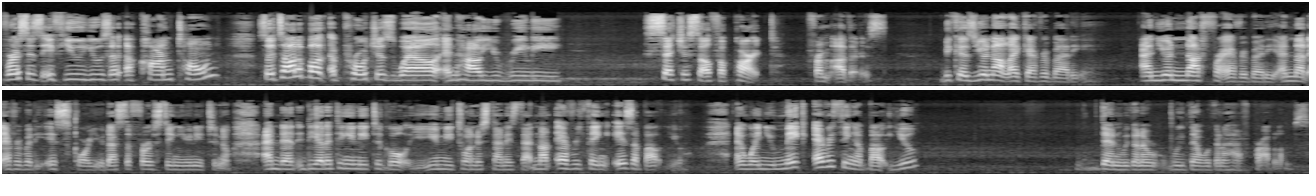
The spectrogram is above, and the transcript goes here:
Versus if you use a, a calm tone. So it's all about approach as well and how you really set yourself apart from others. Because you're not like everybody. And you're not for everybody. And not everybody is for you. That's the first thing you need to know. And then the other thing you need to go you need to understand is that not everything is about you. And when you make everything about you then we're gonna we, then we're gonna have problems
